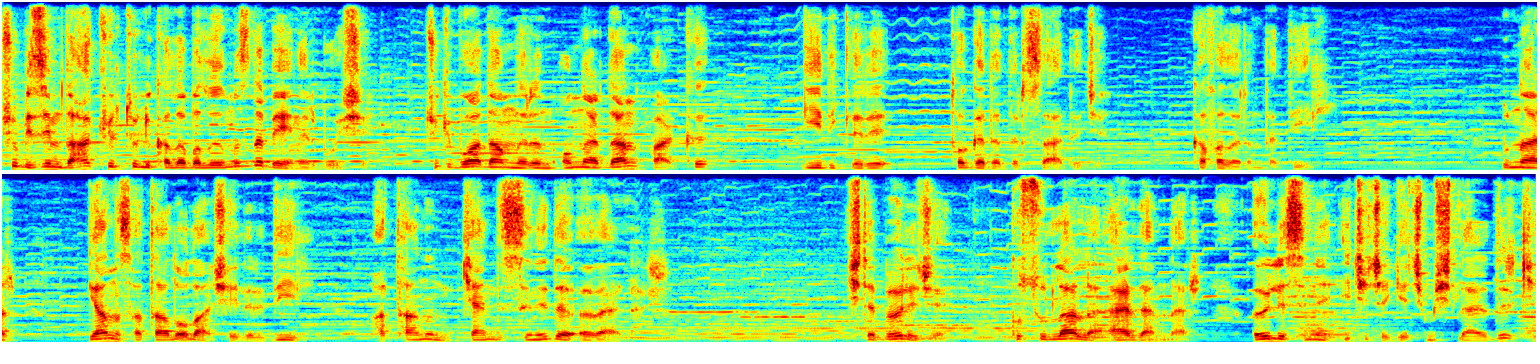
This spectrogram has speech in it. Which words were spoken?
Şu bizim daha kültürlü kalabalığımız da beğenir bu işi. Çünkü bu adamların onlardan farkı giydikleri togadadır sadece. Kafalarında değil. Bunlar yalnız hatalı olan şeyleri değil, hatanın kendisini de överler. İşte böylece kusurlarla erdemler öylesine iç içe geçmişlerdir ki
